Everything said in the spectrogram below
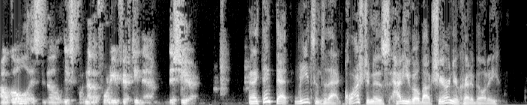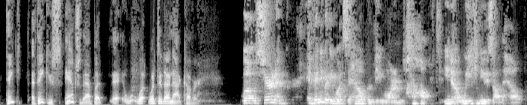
Our goal is to build at least another forty or fifty them this year. And I think that leads into that question: is how do you go about sharing your credibility? I think I think you answered that, but uh, what what did I not cover? Well, sharing. If anybody wants to help and be more involved, you know, we can use all the help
